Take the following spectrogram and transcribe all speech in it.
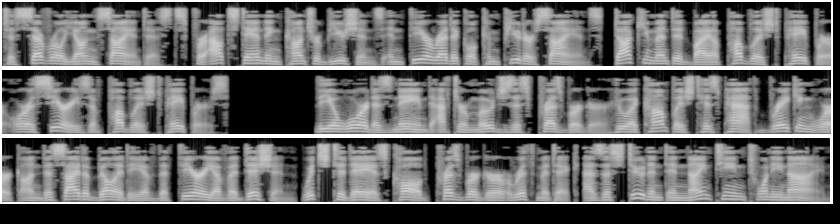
to several young scientists for outstanding contributions in theoretical computer science, documented by a published paper or a series of published papers. The award is named after Mojżesz Presburger who accomplished his path-breaking work on decidability of the theory of addition which today is called Presburger arithmetic as a student in 1929.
